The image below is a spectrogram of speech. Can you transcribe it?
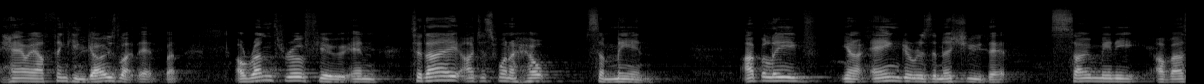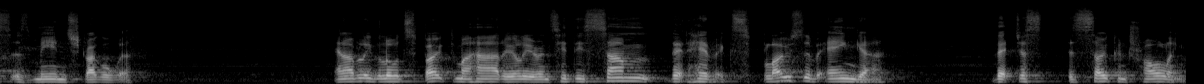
how our thinking goes like that. But I'll run through a few. And today I just want to help some men. I believe, you know, anger is an issue that so many of us as men struggle with. And I believe the Lord spoke to my heart earlier and said there's some that have explosive anger that just is so controlling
